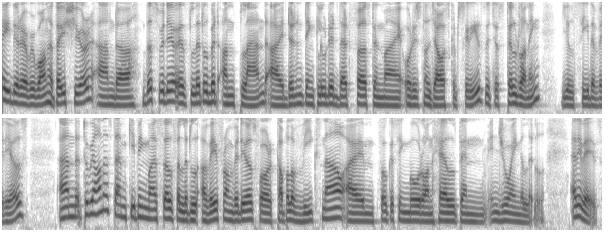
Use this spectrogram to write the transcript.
Hey there everyone, Hitesh here and uh, this video is a little bit unplanned. I didn't include it that first in my original JavaScript series which is still running. You'll see the videos. And to be honest, I'm keeping myself a little away from videos for a couple of weeks now. I'm focusing more on health and enjoying a little. Anyways,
